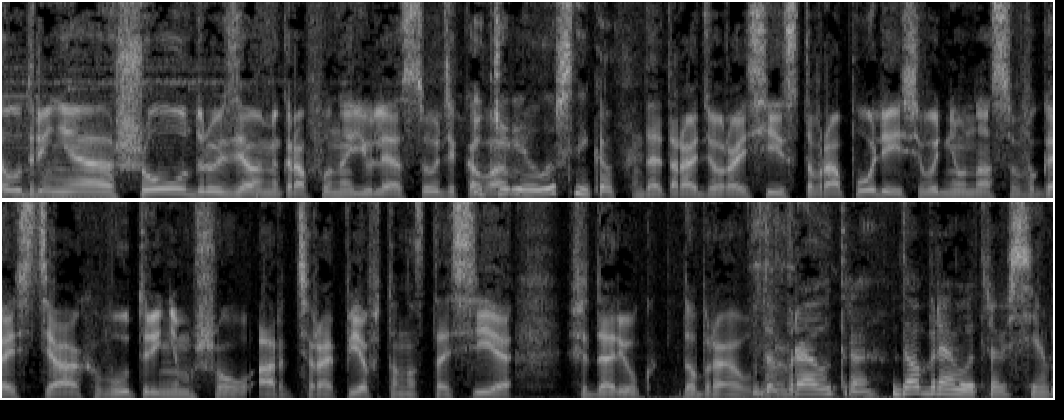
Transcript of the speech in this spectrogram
Это утреннее шоу, друзья, у микрофона Юлия Содикова. И Кирилл Лушников. Да, это Радио России Ставрополя. И сегодня у нас в гостях в утреннем шоу арт-терапевт Анастасия Федорюк. Доброе утро. Доброе утро. Доброе утро всем.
